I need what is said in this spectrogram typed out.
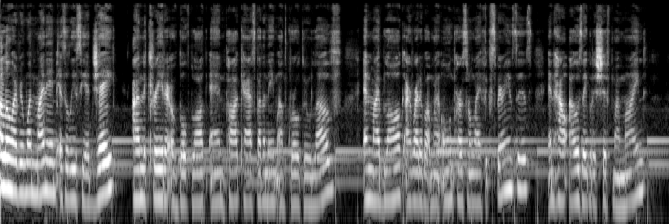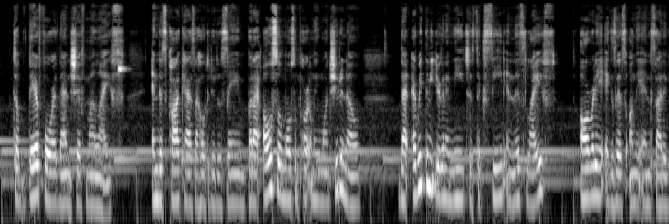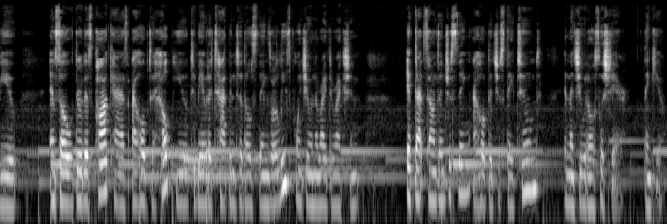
Hello, everyone. My name is Alicia J. I'm the creator of both blog and podcast by the name of Grow Thru Love. In my blog, I write about my own personal life experiences and how I was able to shift my mind to therefore then shift my life. In this podcast, I hope to do the same, but I also, most importantly, want you to know that everything that you're going to need to succeed in this life already exists on the inside of you. And so, through this podcast, I hope to help you to be able to tap into those things or at least point you in the right direction. If that sounds interesting, I hope that you stay tuned and that you would also share. Thank you.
